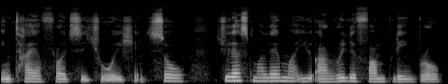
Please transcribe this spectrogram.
entire Floyd situation. So, Julius Malema, you are really fumbling, bro.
